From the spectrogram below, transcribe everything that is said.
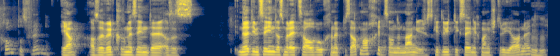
Kumpels, Freunde. Ja, also wirklich, wir sind, äh, also es, nicht im Sinn, dass wir jetzt alle Wochen etwas abmachen, Ja. sondern manchmal, es gibt Leute, die sehen ich manchmal drei Jahre nicht. Mhm.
